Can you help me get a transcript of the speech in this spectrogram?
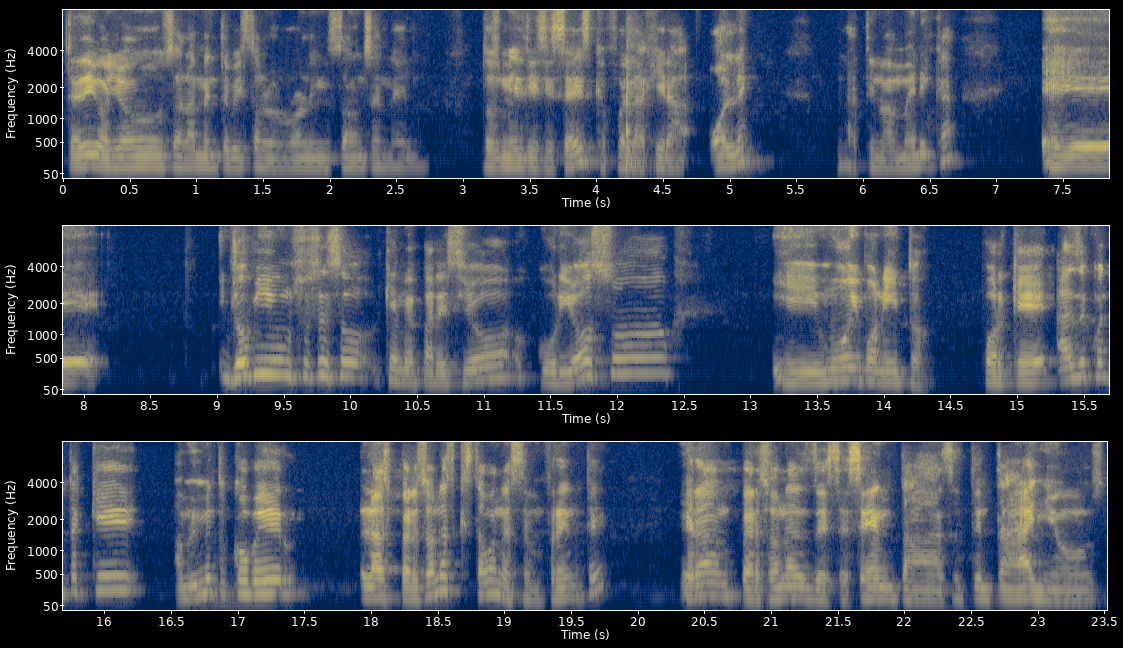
te digo, yo solamente he visto a los Rolling Stones en el 2016, que fue la gira Ole, Latinoamérica. Eh, yo vi un suceso que me pareció curioso y muy bonito, porque haz de cuenta que a mí me tocó ver las personas que estaban hasta enfrente, eran personas de 60, 70 años,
